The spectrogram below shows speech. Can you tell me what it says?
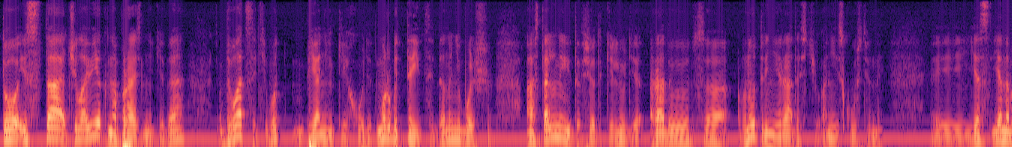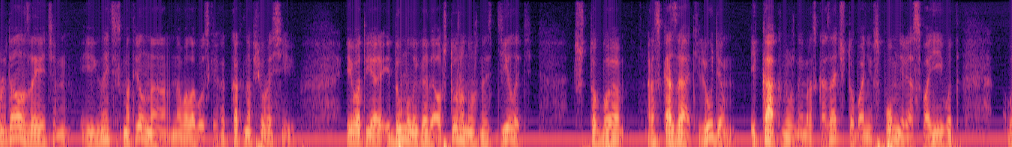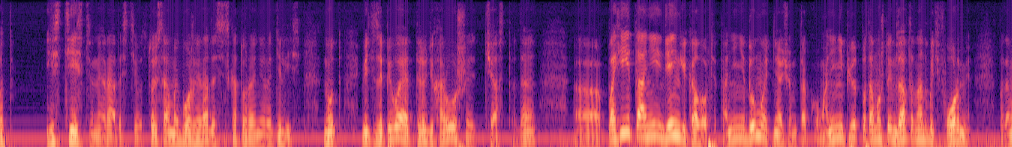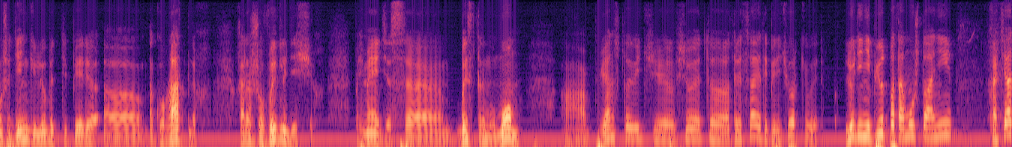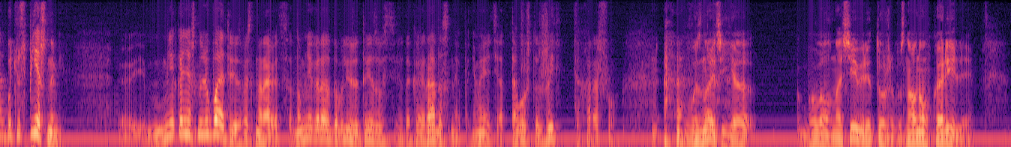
то из 100 человек на празднике, да, 20 вот пьяненькие ходят, может быть 30, да, но не больше. А остальные-то все-таки люди радуются внутренней радостью, а не искусственной. И я, я наблюдал за этим и, знаете, смотрел на, на Вологодских как, как на всю Россию. И вот я и думал, и гадал, что же нужно сделать, чтобы рассказать людям, и как нужно им рассказать, чтобы они вспомнили о своей вот, вот естественной радости, вот той самой Божьей радости, с которой они родились. Ну вот ведь запивают люди хорошие часто, да, а, Плохие-то они деньги колотят, они не думают ни о чем таком. Они не пьют, потому что им завтра надо быть в форме, потому что деньги любят теперь э, аккуратных, хорошо выглядящих, понимаете, с э, быстрым умом. А пьянство ведь э, все это отрицает и перечеркивает. Люди не пьют, потому что они хотят быть успешными. Мне, конечно, любая трезвость нравится, но мне гораздо ближе трезвость такая радостная, понимаете, от того, что жить-то хорошо. Вы знаете, я бывал на севере тоже, в основном в Карелии.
